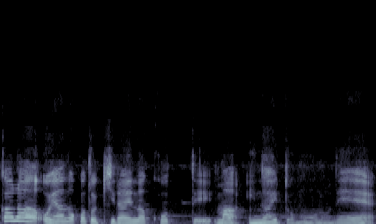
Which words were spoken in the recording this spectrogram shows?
から親のこと嫌いな子ってまあいないと思うので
